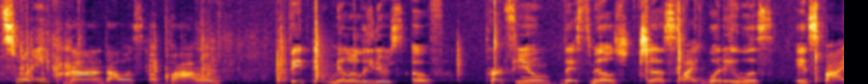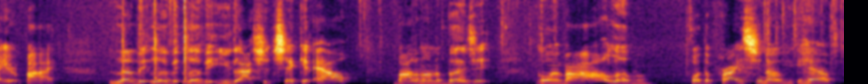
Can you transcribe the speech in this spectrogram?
$29 a bottle 50 milliliters of perfume that smells just like what it was inspired by. Love it, love it, love it. You guys should check it out. Balling on a budget. Go and buy all of them for the price. You know, you can have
